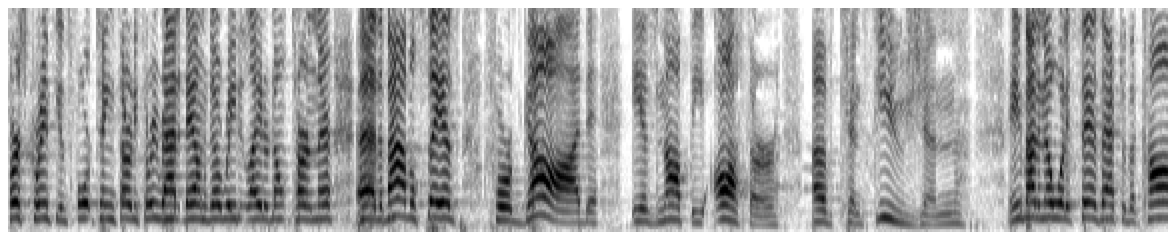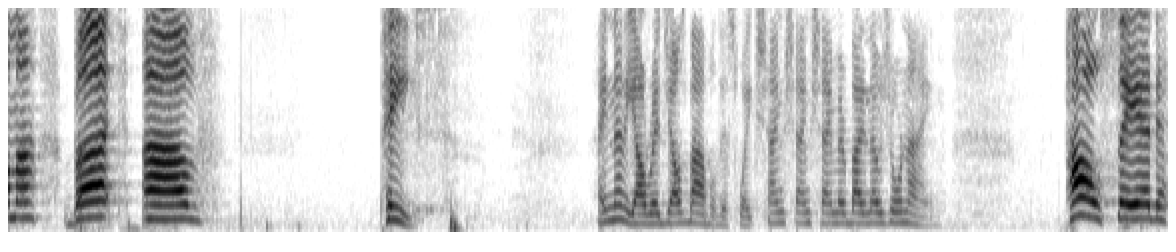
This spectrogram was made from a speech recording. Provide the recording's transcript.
1 Corinthians 14 33. Write it down and go read it later. Don't turn there. Uh, the Bible says, For God is not the author of confusion. Anybody know what it says after the comma? But of peace. Ain't none of y'all read y'all's Bible this week. Shame, shame, shame. Everybody knows your name. Paul said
